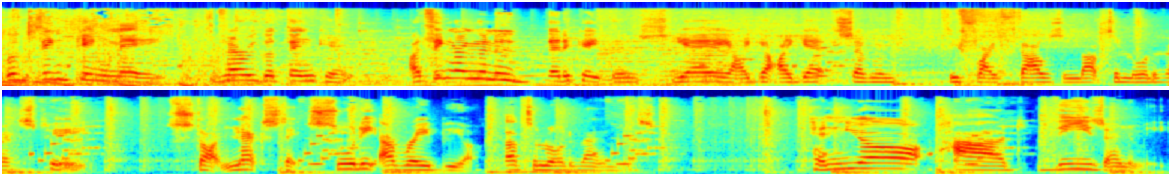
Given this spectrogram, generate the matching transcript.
Good thinking, mate. Very good thinking. I think I'm gonna dedicate this. Yay! I get I get seventy-five thousand. That's a lot of XP. Start next state, Saudi Arabia. That's a lot of enemies. Kenya had these enemies.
